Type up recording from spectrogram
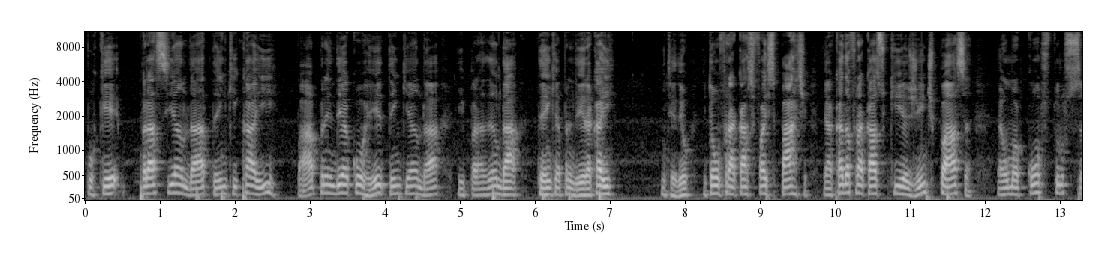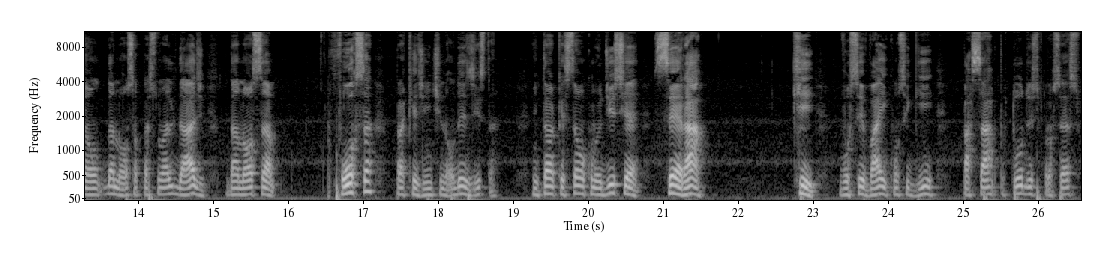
Porque para se andar tem que cair. Para aprender a correr tem que andar. E para andar tem que aprender a cair. Entendeu? Então o fracasso faz parte. E a cada fracasso que a gente passa é uma construção da nossa personalidade, da nossa força para que a gente não desista. Então a questão, como eu disse, é: será que você vai conseguir passar por todo esse processo?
